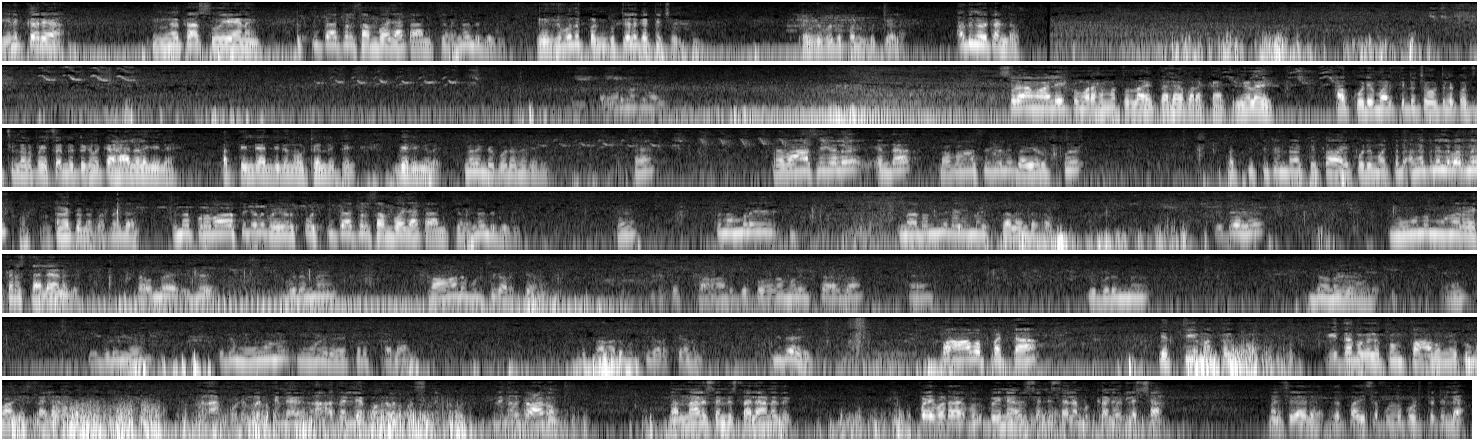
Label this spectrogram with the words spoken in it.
എനിക്കറിയാം. നിങ്ങൾക്ക് അസൂയാണ് എത്തിക്കാത്തൊരു സംഭവം ഞാൻ കാണിച്ചത്. എങ്ങനെ പേര്? എഴുപത് പെൺകുട്ടികളെ കെട്ടിച്ചു. എഴുപത് പെൺകുട്ടികളെ. അത് നിങ്ങൾ കണ്ടോ? അസ്സാം വലൈക്കും വറഹമത്തല്ലാഹി തല പറക്കാത്ത് നിങ്ങളെ ആ കൊടിമരത്തിന്റെ ചോട്ടിൽ കുറച്ച് ചില്ലറ പൈസ കണ്ടിട്ട് നിങ്ങൾ കഹാലിളകിയില്ലേ പത്തിന്റെ അഞ്ചിന്റെ നോട്ട് കണ്ടിട്ട് വരും നിങ്ങൾ എന്റെ കൂടെ ഒന്ന് വരും പ്രവാസികൾ എന്താ? പ്രവാസികൾ വിയർപ്പ് പറ്റിച്ചിട്ടുണ്ടാക്കിയ കായ് കൊടിമരത്തിന്റെ അങ്ങനെ തന്നെയല്ലേ പറഞ്ഞു? അങ്ങനെ തന്നെ പറഞ്ഞല്ലേ എന്നാ പ്രവാസികൾ വിയർപ്പ് ഒറ്റിക്കാത്തൊരു സംഭവം ഞാൻ കാണിച്ചത്. എങ്ങനെ പേര് ഇപ്പൊ നമ്മൾ നടന്നു വരുന്ന സ്ഥലം ഉണ്ടല്ലോ. ഇത് മൂന്ന് മൂന്നര ഏക്കർ സ്ഥലമാണിത്. ഒന്ന് ഇത് ഇവിടുന്ന് കാട് പിടിച്ച് കിടക്കുകയാണ് ഇതൊക്കെ കാട് ഇതിപ്പോ നമ്മൾ ഇഷ്ടമല്ല ഇവിടുന്ന് ഇതാണ് റോഡ് ഇവിടുന്ന് ഇത് മൂന്ന് മൂന്നര ഏക്കർ സ്ഥലമാണ്. ഇത് കാട് പിടിച്ച് കിടക്കുകയാണ് ഇതേ പാവപ്പെട്ട എത്തിയ മക്കൾക്കും വിധവകൾക്കും പാവങ്ങൾക്കും വാങ്ങിയ സ്ഥലമാണ്. നിങ്ങൾ ആ കുടുംബത്തിന്റെ അതല്ലേ ഇപ്പൊ നിങ്ങളെ പ്രശ്നം നിങ്ങൾ കാണും. നന്നാൽ സെന്റ് സ്ഥലമാണിത് ഇപ്പൊ ഇവിടെ പിന്നെ ഒരു സെന്റ് സ്ഥലം വിൽക്കുകയാണെങ്കിൽ ഒരു ലക്ഷ. മനസ്സിലായില്ലേ? ഇത് പൈസ ഫുള്ള് കൊടുത്തിട്ടില്ല.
